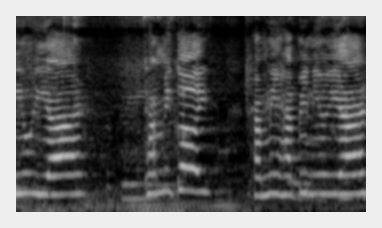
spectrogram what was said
নিউ ইয়ার ঠাম্মি কই? ঠাম্মি হ্যাপি নিউ ইয়ার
